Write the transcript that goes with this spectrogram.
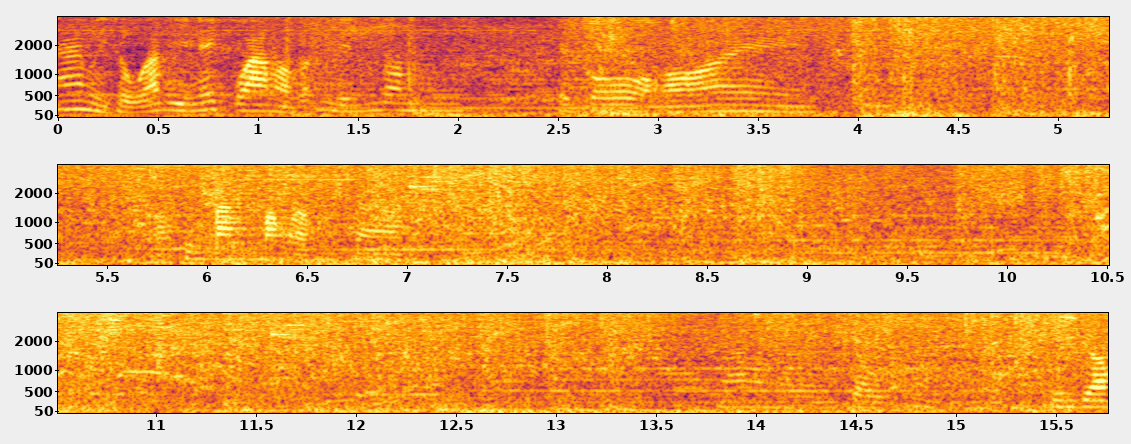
má mình sầu áp Ginex qua mà vẫn đến um, con Echo rồi Có thêm băng băng là không sao. Kim chưa?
